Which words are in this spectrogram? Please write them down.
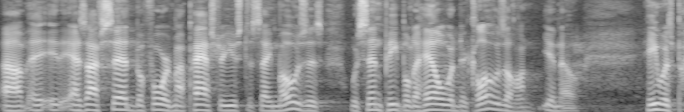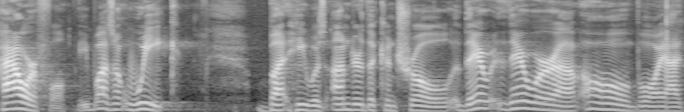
Uh, it, as I've said before, my pastor used to say Moses would send people to hell with their clothes on, you know. He was powerful, he wasn't weak, but he was under the control. There, there were, uh, oh boy, I,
